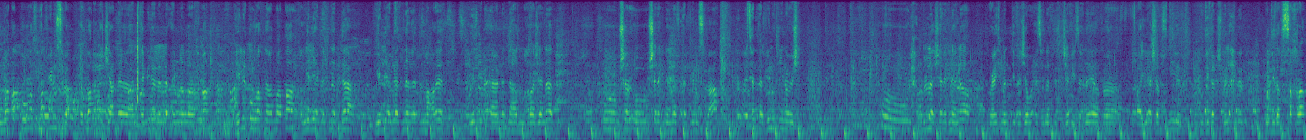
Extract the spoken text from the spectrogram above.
وما تطورت في 2007 كانت باقي تجي عندنا الاميره لاله الله يرحمها. هي اللي طورت لنا هذا المطار وهي اللي عملت لنا الداع وهي اللي عملت لنا هذا المعرض وهي اللي عملت لنا هذه المهرجانات. وشار- وشاركنا هنا في 2007 حتى 2022 والحمد لله شاركنا هنا. وعيت من ندي في الجوائز هنا ديت الجائزة هنايا في في عياشة في سنين وديتها في جبل الحبب وديتها في الصخرة.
